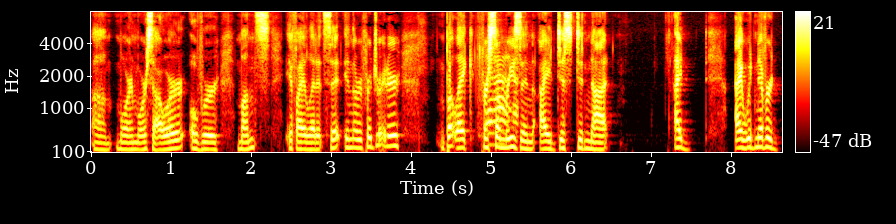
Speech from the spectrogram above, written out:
um, more and more sour over months if I let it sit in the refrigerator. But like, for yeah. some reason, I just did not, I I would never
